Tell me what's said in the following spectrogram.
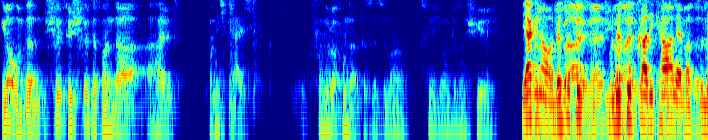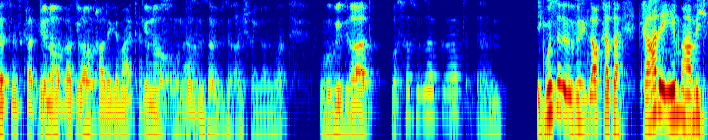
genau, und dann Schritt für Schritt, dass man da halt, und nicht gleich von 0 auf 100, das ist immer, das finde ich immer ein bisschen schwierig. Ja, genau. Und das Überall, ist das, ne? und das ist das Überall. Radikale, Ja, was du letztens gerade, genau, was du genau. auch gerade gemeint hast. Genau, und das Ähm, ist halt ein bisschen anstrengend dann immer. Und wo wir gerade, was hast du gesagt gerade? Ähm, Ich muss übrigens auch gerade sagen, gerade eben habe ich,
